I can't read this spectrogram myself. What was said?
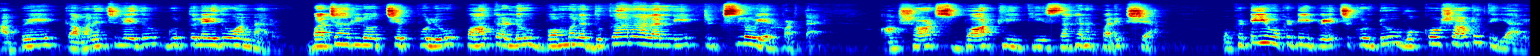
అబ్బే గమనించలేదు గుర్తులేదు అన్నారు. బజార్లో చెప్పులు పాత్రలు బొమ్మల దుకాణాలన్నీ ట్రిక్స్లో ఏర్పడతాయి. ఆ షాట్స్ బాట్లీకి సహన పరీక్ష. ఒకటి ఒకటి పేర్చుకుంటూ ఒక్కో షాటు తీయాలి.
